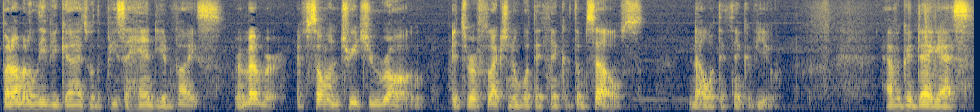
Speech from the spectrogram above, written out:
But I'm going to leave you guys with a piece of handy advice. Remember, if someone treats you wrong, it's a reflection of what they think of themselves, not what they think of you. Have a good day, guys.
